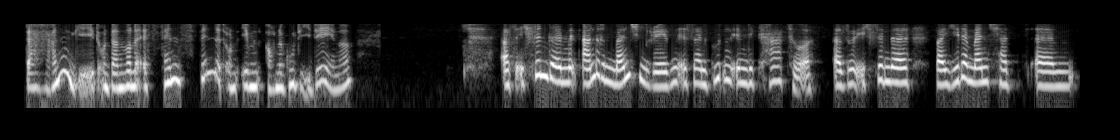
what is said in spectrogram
daran geht und dann so eine Essenz findet und eben auch eine gute Idee, ne? Also ich finde, mit anderen Menschen reden ist ein guter Indikator. Also ich finde, weil jeder Mensch hat ähm,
